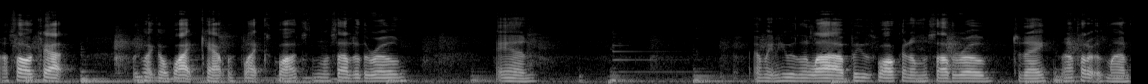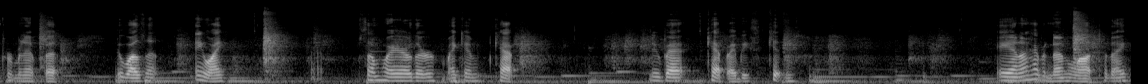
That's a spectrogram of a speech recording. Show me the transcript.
I saw a cat looked like a white cat with black spots on the side of the road. And I mean, he was alive. He was walking on the side of the road today, and I thought it was mine for a minute, but it wasn't. Anyway, somewhere they're making cat new bat cat babies, kittens. And I haven't done a lot today.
